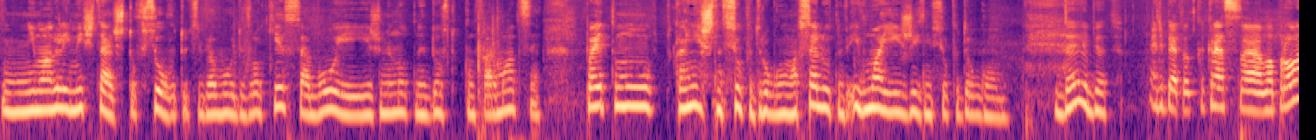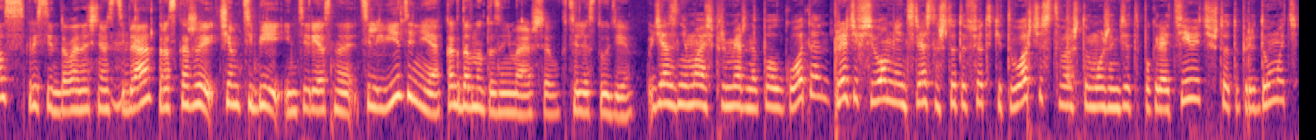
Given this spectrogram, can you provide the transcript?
не могли мечтать, что все вот у тебя будет в руке с собой и ежеминутный доступ к информации. Поэтому, конечно, все по-другому, абсолютно. И в моей жизни все по-другому. Да, ребят? Ребят, вот как раз а, вопрос. Кристина, давай начнем с тебя. Расскажи, чем тебе интересно телевидение? Как давно ты занимаешься в телестудии? Я занимаюсь примерно полгода. Прежде всего, мне интересно, что это все-таки творчество, что можно где-то покреативить, что-то придумать.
